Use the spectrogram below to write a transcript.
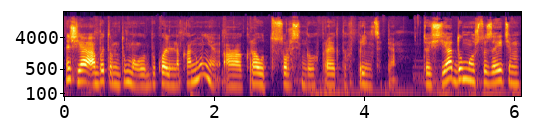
Знаешь, я об этом думала буквально накануне, о краудсорсинговых проектах в принципе. То есть я думаю, что за этим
